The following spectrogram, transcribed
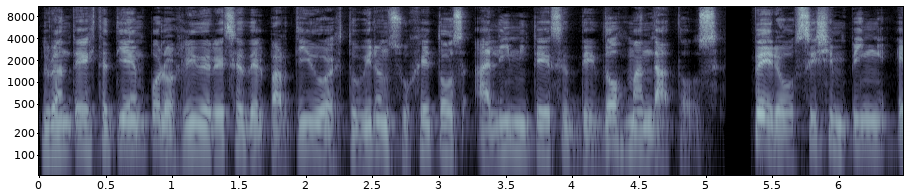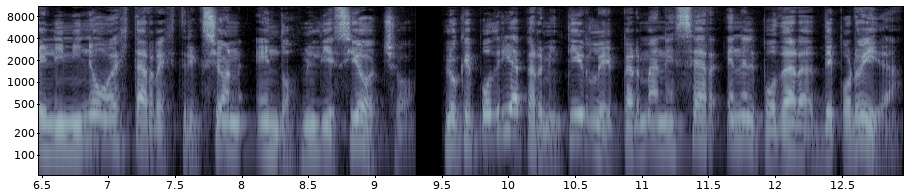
Durante este tiempo, los líderes del partido estuvieron sujetos a límites de dos mandatos, pero Xi Jinping eliminó esta restricción en 2018, lo que podría permitirle permanecer en el poder de por vida.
